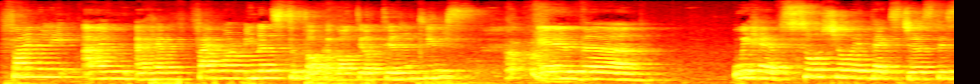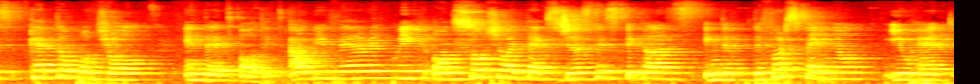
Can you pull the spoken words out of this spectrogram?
Finally, I'm, I have five more minutes to talk about the alternatives. And uh, we have social and tax justice, capital control, and debt audit. I'll be very quick on social and tax justice because in the, the first panel you had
